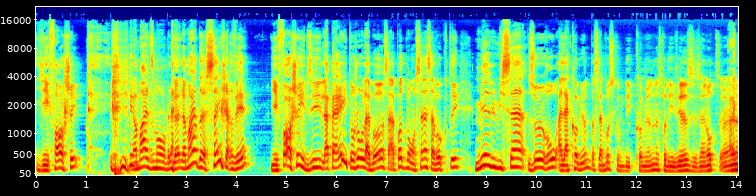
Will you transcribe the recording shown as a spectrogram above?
il est fâché. La mer du Mont Blanc. Le, le maire de Saint-Gervais, il est fâché, il dit l'appareil est toujours là-bas, ça n'a pas de bon sens, ça va coûter 1800 euros à la commune, parce que là-bas, c'est comme des communes, c'est pas des villes, c'est un autre. un-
